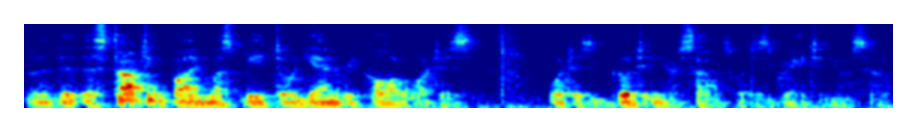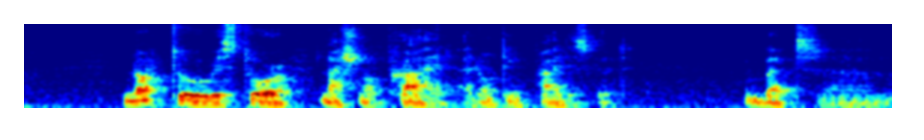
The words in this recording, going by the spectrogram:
The, the starting point must be to again recall what is what is good in yourselves, what is great in yourself. Not to restore national pride. I don't think pride is good. But um,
